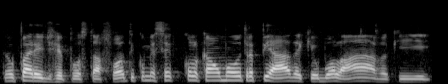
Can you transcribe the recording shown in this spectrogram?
Então eu parei de repostar foto e comecei a colocar uma outra piada que eu bolava, que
